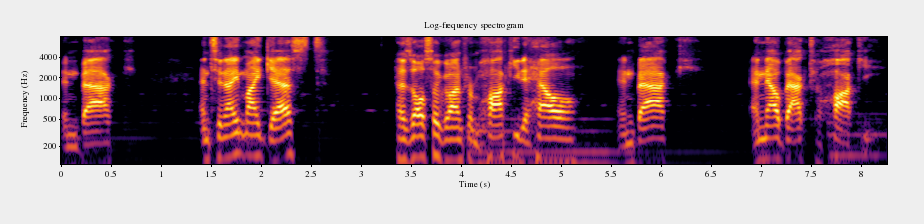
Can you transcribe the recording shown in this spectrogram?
and back. And tonight, my guest has also gone from hockey to hell and back, and now back to hockey,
